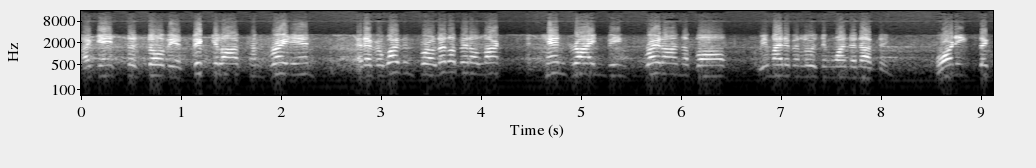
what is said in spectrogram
against the Soviets. Vikulov comes right in, and if it wasn't for a little bit of luck, and Ken Dryden being right on the ball, we might have been losing one to nothing. 46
